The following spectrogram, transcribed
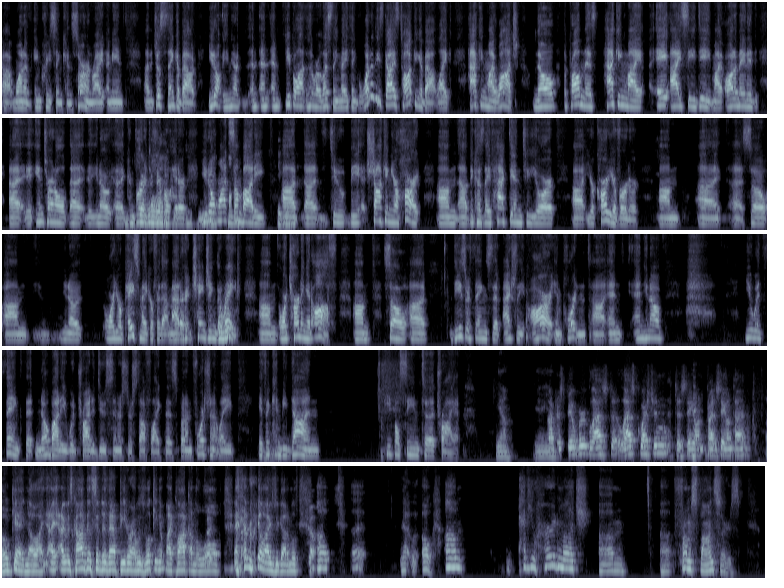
uh, one of increasing concern, right? I mean, I mean, just think about you don't you know, and and and people who are listening may think, what are these guys talking about? Like hacking my watch? No, the problem is hacking my AICD, my automated uh, internal, uh, you know, uh, converted defibrillator. You don't want somebody uh, uh, to be shocking your heart um, uh, because they've hacked into your your cardioverter. Um, so, um, you know, or your pacemaker for that matter, and changing the mm-hmm. rate um, or turning it off. Um, so these are things that actually are important, and and you know you would think that nobody would try to do sinister stuff like this. But unfortunately, if it can be done, people seem to try it. Yeah. Yeah, yeah. Dr. Spielberg, last uh, last question to stay on, try to stay on time. Okay, no, I, I, I was cognizant of that, Peter. I was looking at my clock on the wall right. and realized we got to move. Yeah. Uh, uh, oh, um, have you heard much um, uh, from sponsors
